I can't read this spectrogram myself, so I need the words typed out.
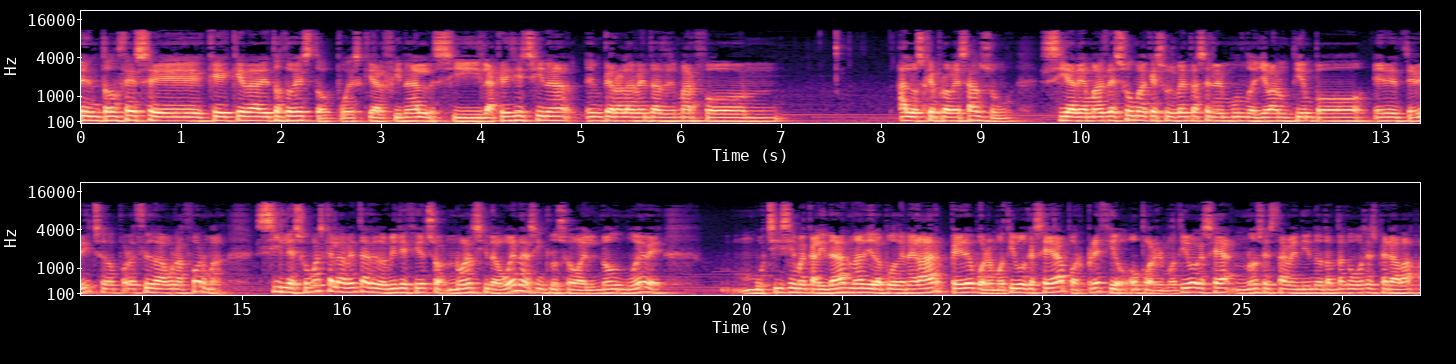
Entonces, eh, ¿qué queda de todo esto? Pues que al final, si la crisis china empeora las ventas de smartphone a los que provee Samsung, si además le suma que sus ventas en el mundo llevan un tiempo en entredicho, por decirlo de alguna forma, si le sumas que las ventas de 2018 no han sido buenas, incluso el Note 9 muchísima calidad, nadie lo puede negar, pero por el motivo que sea, por precio o por el motivo que sea, no se está vendiendo tanto como se esperaba,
